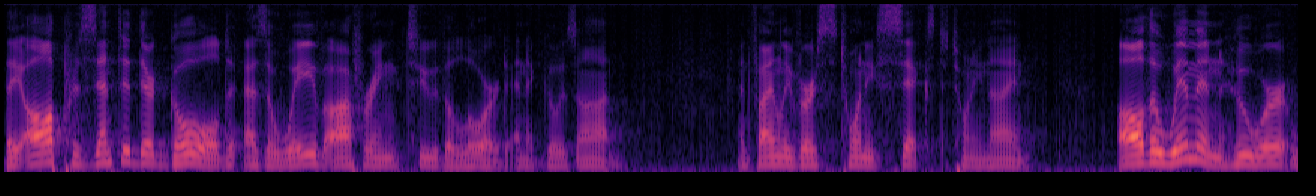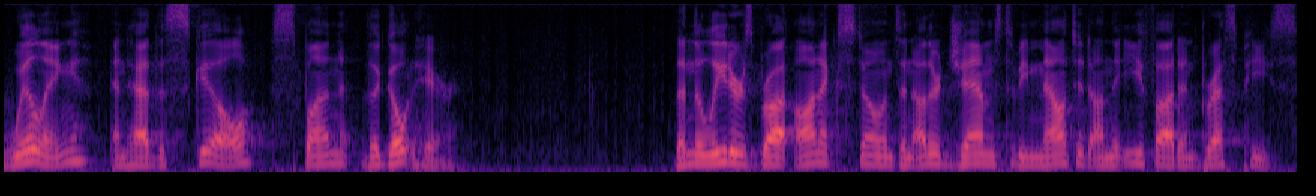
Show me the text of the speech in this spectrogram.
They all presented their gold as a wave offering to the Lord. And it goes on. And finally, verse 26 to 29. All the women who were willing and had the skill spun the goat hair. Then the leaders brought onyx stones and other gems to be mounted on the ephod and breastpiece.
